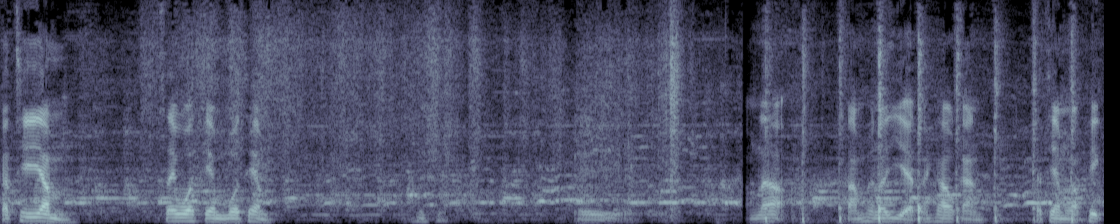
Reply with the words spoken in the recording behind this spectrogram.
กระเทียมใส่วัวเทียมวัวเทียมเอ้ยทำแล้ว ตำให้ละเอียดให้เข้ากันกระเทียมกับพริก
